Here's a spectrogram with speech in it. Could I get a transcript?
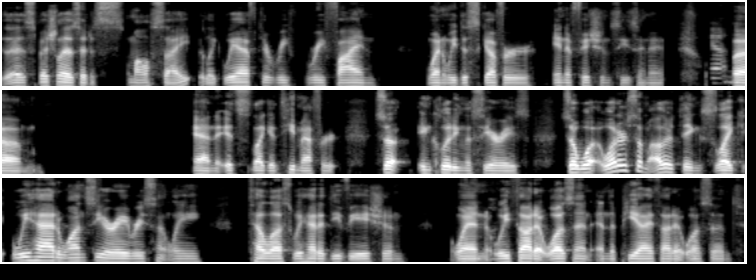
especially as a small site like we have to re- refine when we discover inefficiencies in it yeah. um and it's like a team effort. So including the CRAs. So what what are some other things? Like we had one CRA recently tell us we had a deviation when mm-hmm. we thought it wasn't and the PI thought it wasn't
